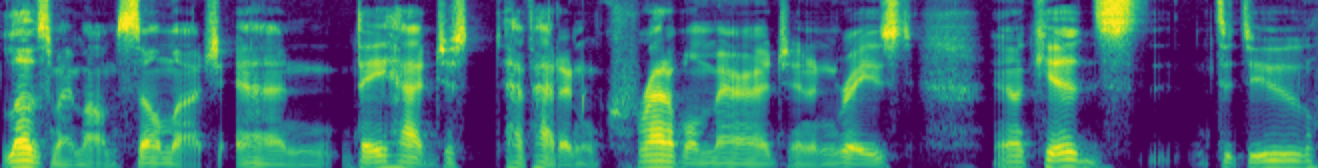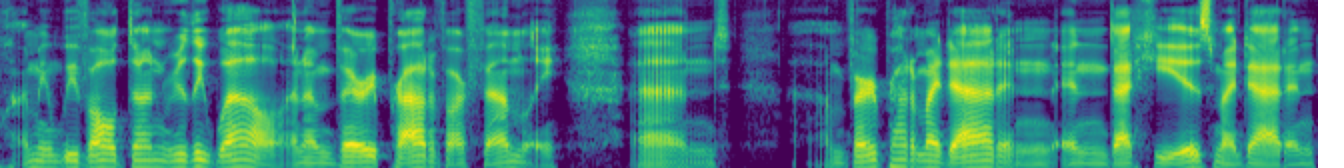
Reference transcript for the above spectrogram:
loves my mom so much. And they had just have had an incredible marriage and raised, you know, kids to do, I mean, we've all done really well. And I'm very proud of our family. And, I'm very proud of my dad and, and that he is my dad. And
